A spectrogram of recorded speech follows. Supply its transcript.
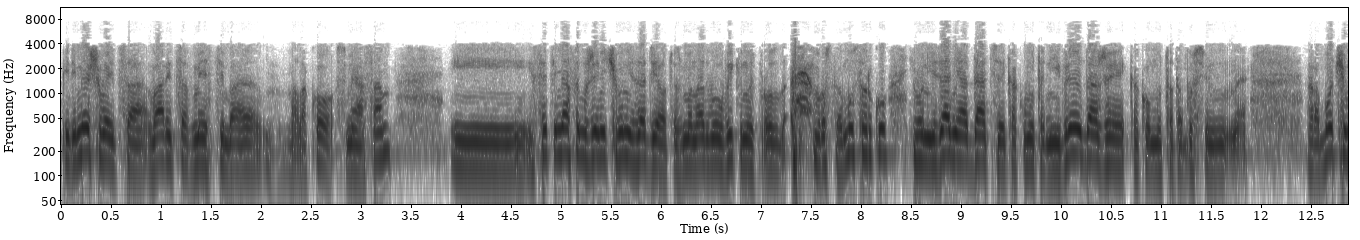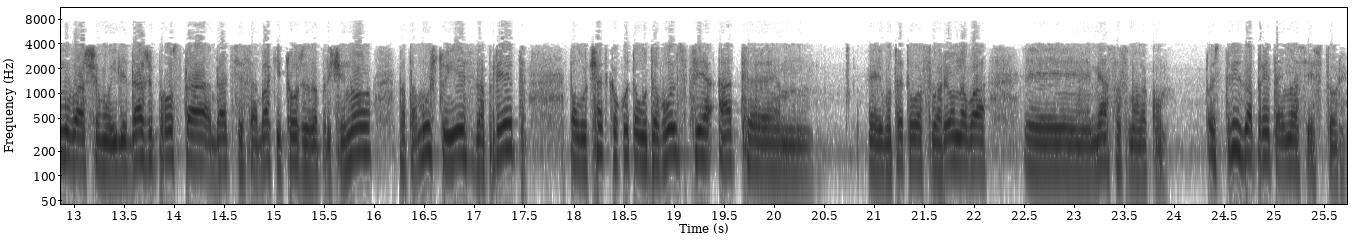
перемешивается, варится вместе молоко с мясом, и с этим мясом уже ничего нельзя делать. То есть надо было выкинуть просто, просто мусорку. Его нельзя не отдать какому-то нееврею даже, какому-то, допустим, рабочему вашему, или даже просто дать собаке тоже запрещено, потому что есть запрет получать какое-то удовольствие от э, э, вот этого сваренного э, мяса с молоком. То есть три запрета у нас есть в Торе.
